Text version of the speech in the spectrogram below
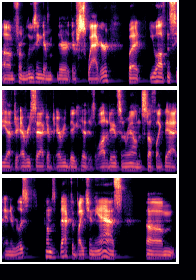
um, from losing their their their swagger. But you often see after every sack, after every big hit, there's a lot of dancing around and stuff like that, and it really comes back to bite you in the ass. Um,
